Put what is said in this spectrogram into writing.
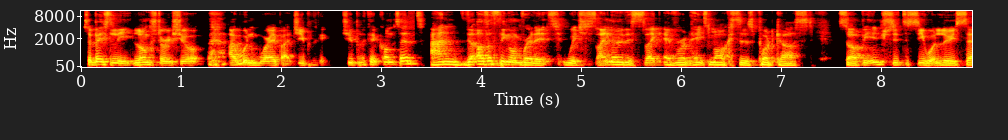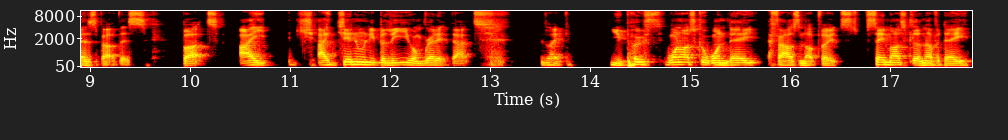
So basically, long story short, I wouldn't worry about duplicate duplicate content. And the other thing on Reddit, which I know this is like everyone hates marketers podcast, so I'll be interested to see what Louis says about this. But I I genuinely believe on Reddit that like you post one article one day, a thousand upvotes. Same article another day,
